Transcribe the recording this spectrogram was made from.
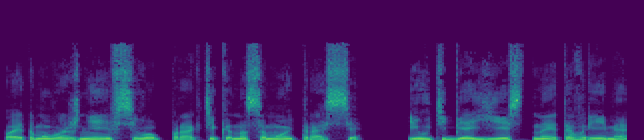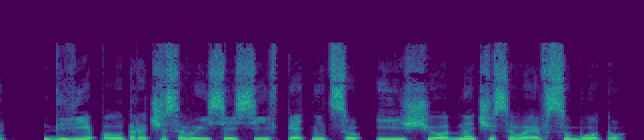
Поэтому важнее всего практика на самой трассе. И у тебя есть на это время. Две полуторачасовые сессии в пятницу и еще одна часовая в субботу,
